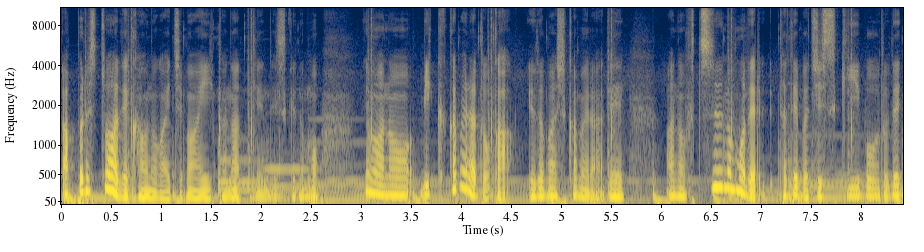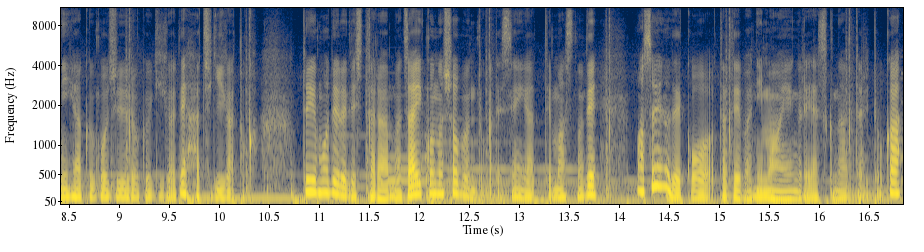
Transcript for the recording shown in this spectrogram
Apple Store で買うのが一番いいかなっていうんですけども、でもあの、ビッグカメラとかヨドバシカメラで、あの普通のモデル、例えば JIS キーボードで 256GB で 8GB とかというモデルでしたら、まあ、在庫の処分とかですね、やってますので、まあ、そういうのでこう、例えば2万円ぐらい安くなったりとか、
